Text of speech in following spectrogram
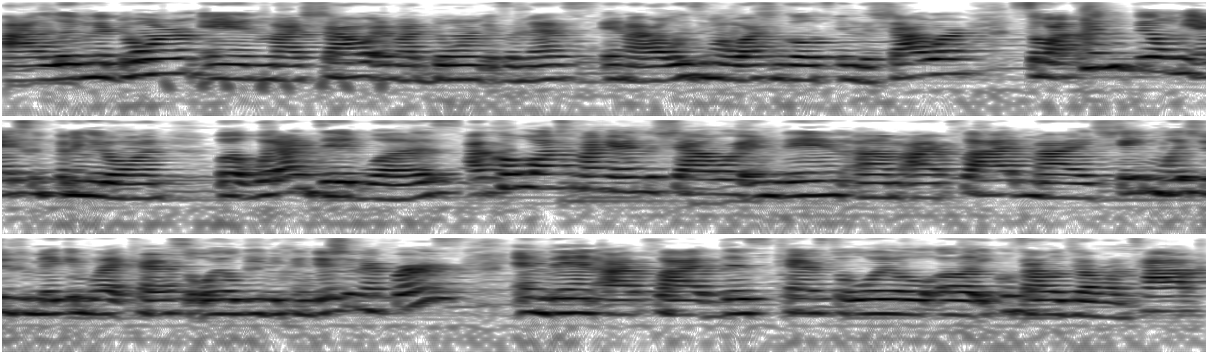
I live in a dorm and my shower and my dorm is a mess and I always do my wash and goes in the shower. So I couldn't film me actually putting it on but what I did was I co-washed my hair in the shower and then um, I applied my Shea Moisture Jamaican Black Castor Oil Leave-In Conditioner first and then I applied this castor oil uh, Styler Gel on top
